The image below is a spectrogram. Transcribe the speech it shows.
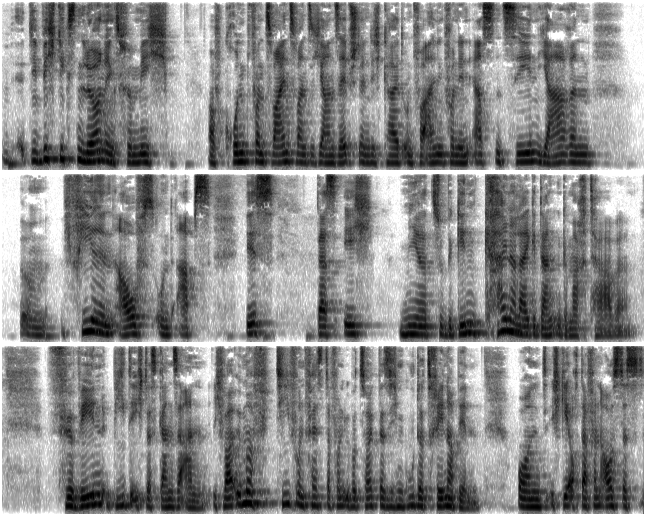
die wichtigsten Learnings für mich aufgrund von 22 Jahren Selbstständigkeit und vor allen Dingen von den ersten zehn Jahren ähm, vielen Aufs und Abs ist, dass ich mir zu Beginn keinerlei Gedanken gemacht habe. Für wen biete ich das Ganze an? Ich war immer tief und fest davon überzeugt, dass ich ein guter Trainer bin. Und ich gehe auch davon aus, dass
